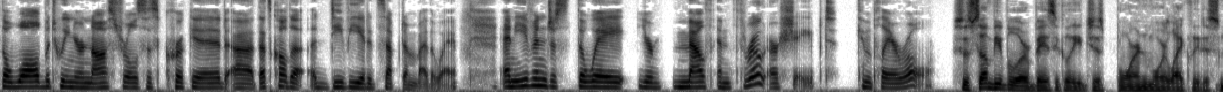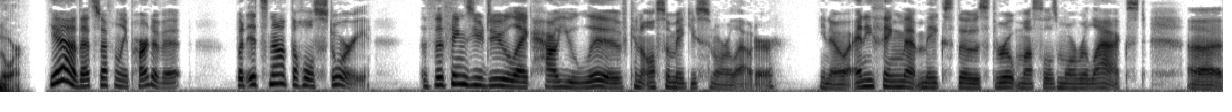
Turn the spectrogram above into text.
the wall between your nostrils is crooked. Uh, that's called a, a deviated septum, by the way. And even just the way your mouth and throat are shaped can play a role. So some people are basically just born more likely to snore. Yeah, that's definitely part of it. But it's not the whole story. The things you do, like how you live, can also make you snore louder. You know, anything that makes those throat muscles more relaxed, uh,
